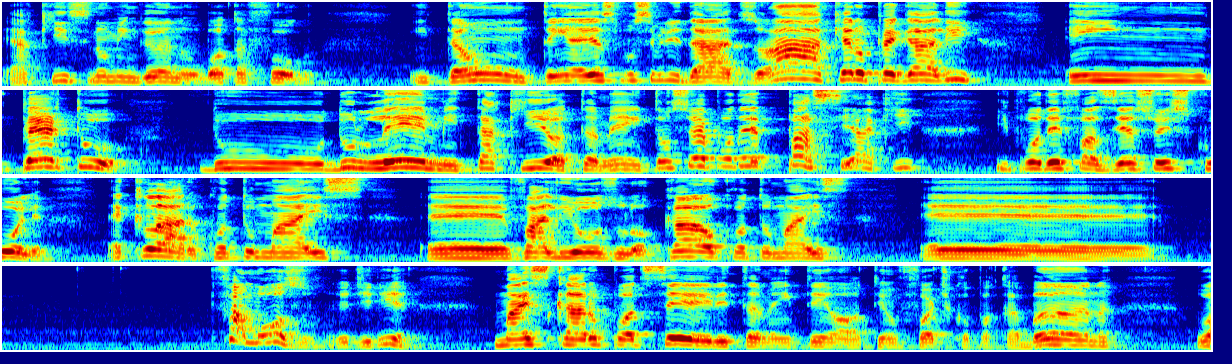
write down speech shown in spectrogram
É aqui, se não me engano, o Botafogo. Então, tem aí as possibilidades. Ah, quero pegar ali em perto do, do Leme tá aqui, ó, também. Então você vai poder passear aqui e poder fazer a sua escolha. É claro, quanto mais é, valioso o local, quanto mais é, famoso, eu diria, mais caro pode ser ele também. Tem, ó, tem o Forte Copacabana, o,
